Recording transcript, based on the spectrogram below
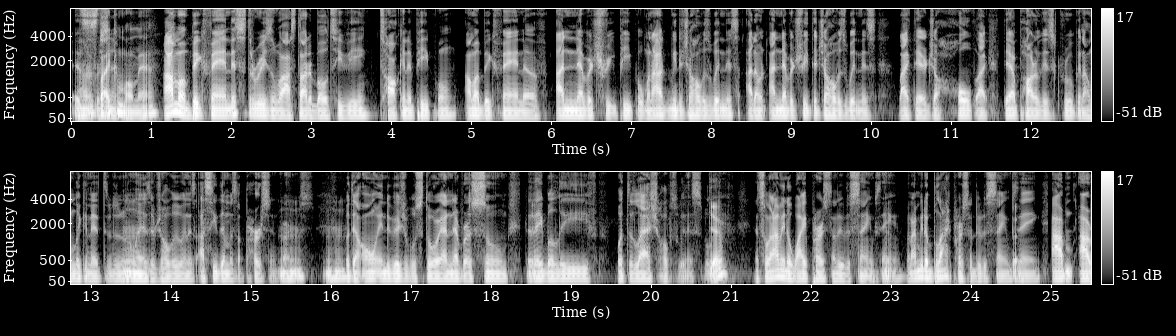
It's just like, come on, man. I'm a big fan. This is the reason why I started Bold TV, talking to people. I'm a big fan of. I never treat people when I meet a Jehovah's Witness. I don't. I never treat the Jehovah's Witness like they're Jehovah, like they're a part of this group, and I'm looking at through the Mm-hmm. lens of Jehovah's Witness. I see them as a person 1st with their own individual story. I never assume that they believe what the last Jehovah's Witnesses believe. Yeah. And so when I meet a white person, I do the same thing. When I meet a black person, I do the same thing. I'm, I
